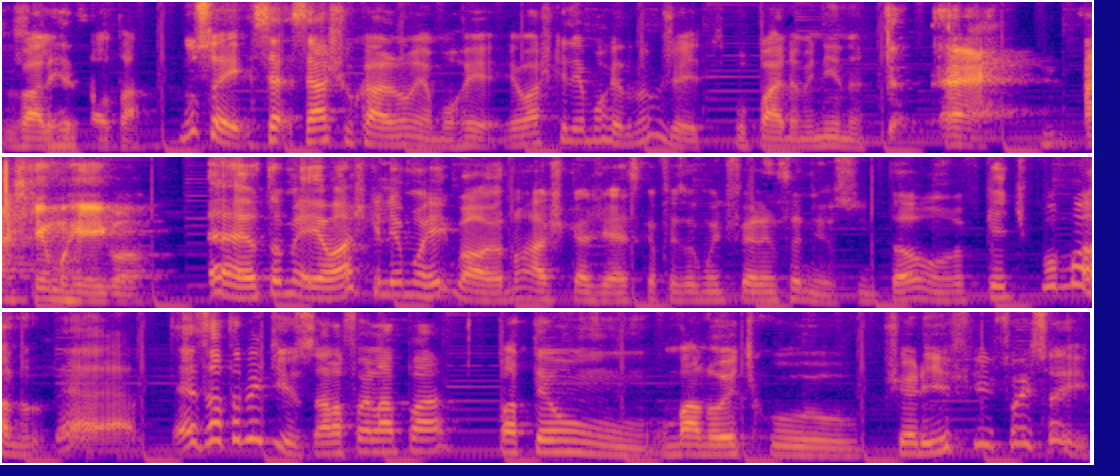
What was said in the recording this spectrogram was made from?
vale ressaltar. Não sei, você acha que o cara não ia morrer? Eu acho que ele ia morrer do mesmo jeito, o pai da menina. É, acho que ia morrer igual. É, eu também. Eu acho que ele ia morrer igual. Eu não acho que a Jéssica fez alguma diferença nisso. Então, eu fiquei tipo, mano, é, é exatamente isso. Ela foi lá pra, pra ter um, uma noite com o xerife e foi isso aí.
